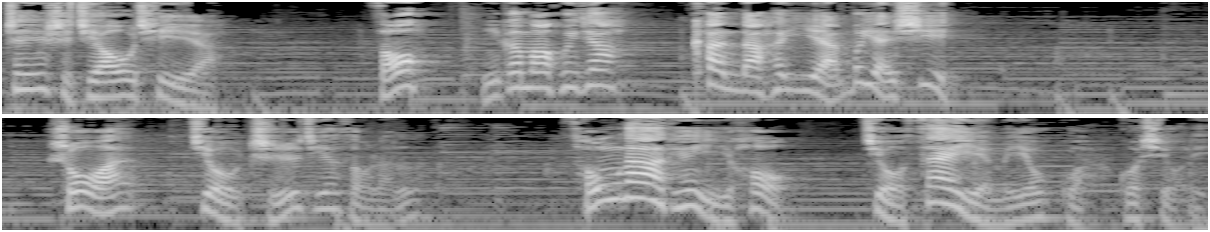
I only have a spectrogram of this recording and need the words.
真是娇气呀！走，你干嘛回家？看他还演不演戏？”说完就直接走人了。从那天以后。就再也没有管过秀丽，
